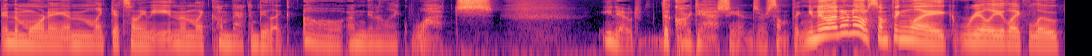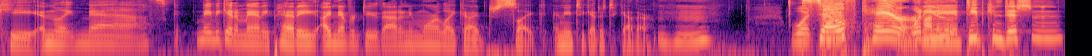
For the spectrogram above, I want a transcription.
in the morning and like get something to eat and then like come back and be like, "Oh, I'm going to like watch you know, the Kardashians or something. You know, I don't know, something like really like low key and like mask. Maybe get a mani pedi. I never do that anymore. Like I just like I need to get it together. What Self care, What do honey. you- Deep condition.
